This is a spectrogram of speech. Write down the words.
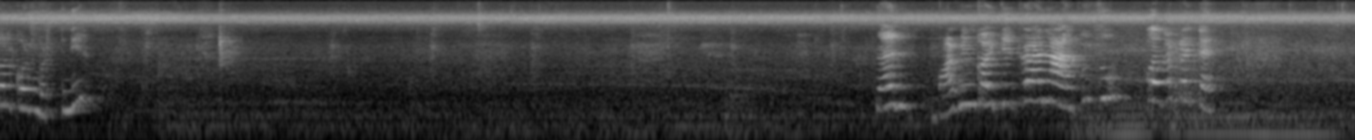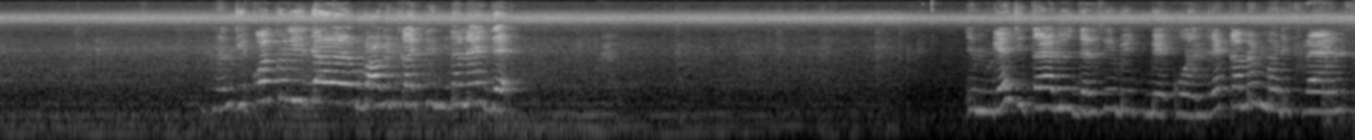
ತೊಳ್ಕೊಂಡು ಬರ್ತೀನಿ ನನ್ ಮಾವಿನಕಾಯಿ ಚಿತ್ರಾನ್ನ ಅಂತೂ ಸೂಪರ್ ಆಗೈತೆ ನಾನು ಚಿಕ್ಕ ವಯಸ್ಸಲ್ಲಿದ್ದ ಮಾವಿನಕಾಯಿ ತಿಂತಾನೆ ಇದ್ದೆ ನಿಮಗೆ ಚಿತ್ರಾನ್ನ ರೆಸಿಪಿ ಬೇಕು ಅಂದರೆ ಕಮೆಂಟ್ ಮಾಡಿ ಫ್ರೆಂಡ್ಸ್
